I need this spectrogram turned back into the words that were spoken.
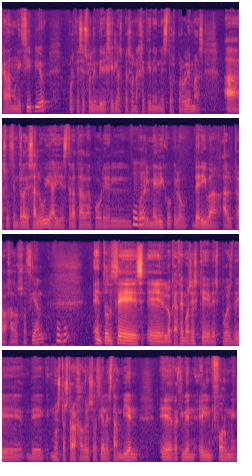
cada municipio, porque se suelen dirigir las personas que tienen estos problemas a su centro de salud y ahí es tratada por el, por el médico que lo deriva al trabajador social. Entonces, eh, lo que hacemos es que después de, de nuestros trabajadores sociales también eh, reciben el informe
